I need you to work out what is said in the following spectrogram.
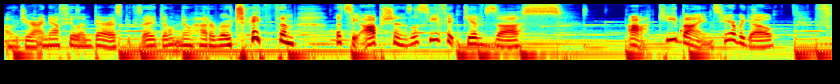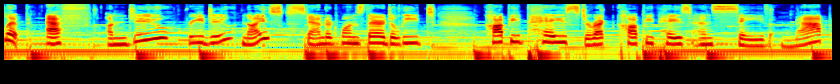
Oh dear, I now feel embarrassed because I don't know how to rotate them. Let's see, options. Let's see if it gives us... Ah, keybinds. Here we go. Flip F, undo, redo. Nice. Standard ones there. Delete. copy paste, direct copy paste, and save map.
